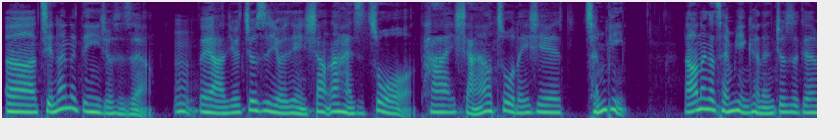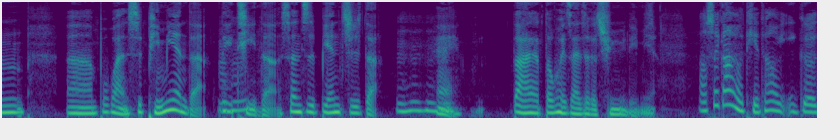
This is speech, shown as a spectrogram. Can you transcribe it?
呃，简单的定义就是这样。嗯，对啊，就就是有点像让孩子做他想要做的一些成品，然后那个成品可能就是跟嗯，不管是平面的、立体的，甚至编织的，嗯哼，哎，大家都会在这个区域里面。老师刚刚有提到一个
